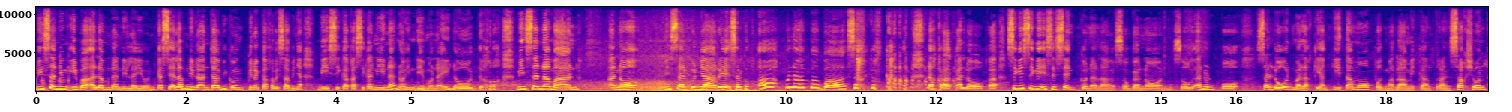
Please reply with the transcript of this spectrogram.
Minsan yung iba alam na nila yon Kasi alam nila, ang dami kong pinagkakabi. Sabi niya, busy ka kasi kanina, no? Hindi mo na i-load. minsan naman, ano, minsan kunyari, sabi ko, ah, wala pa ba? Sabi ko, nakakaloka. Sige, sige, isi-send ko na lang. So, ganon. So, ano po, sa load, malaki ang kita mo pag marami kang transaction,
